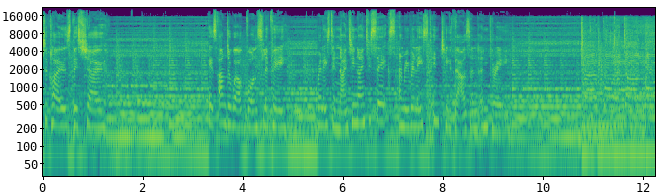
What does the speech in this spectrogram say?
To close this show, it's Underworld Born Slippy, released in 1996 and re released in 2003.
